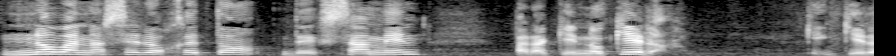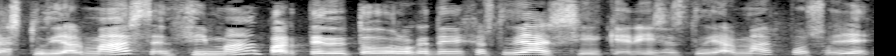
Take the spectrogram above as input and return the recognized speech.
no van a ser objeto de examen para quien no quiera. Quien quiera estudiar más, encima, aparte de todo lo que tenéis que estudiar, si queréis estudiar más, pues oye,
